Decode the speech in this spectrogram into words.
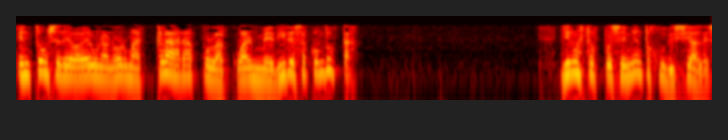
entonces debe haber una norma clara por la cual medir esa conducta. Y en nuestros procedimientos judiciales,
